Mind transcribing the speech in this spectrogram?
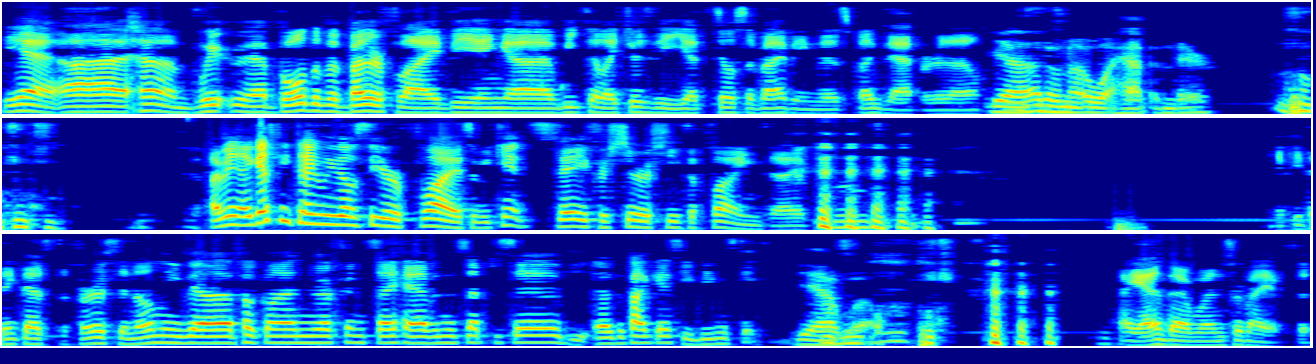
Yeah, uh, huh, we, uh, bold of a butterfly being, uh, weak to electricity yet still surviving this bug zapper, though. Yeah, I don't know what happened there. I mean, I guess we technically don't see her fly, so we can't say for sure if she's a flying type. if you think that's the first and only uh, Pokemon reference I have in this episode of the podcast, you'd be mistaken. yeah, well. I added that one for my episode.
